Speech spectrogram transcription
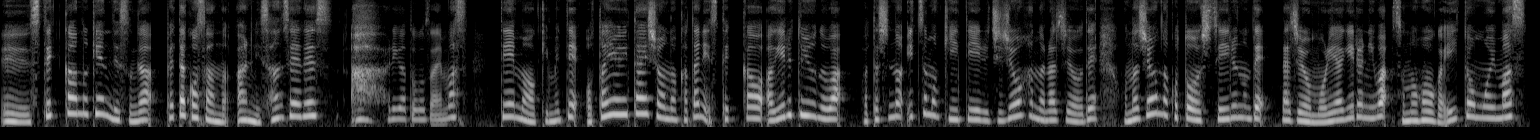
えーステッカーの件ですが、ペタコさんの案に賛成です。ああ、ありがとうございます。テーマを決めてお便り対象の方にステッカーをあげるというのは、私のいつも聞いている地上波のラジオで同じようなことをしているので、ラジオを盛り上げるにはその方がいいと思います。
